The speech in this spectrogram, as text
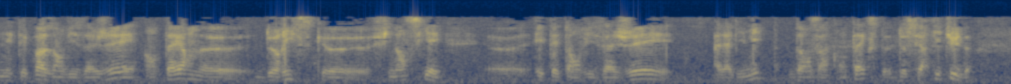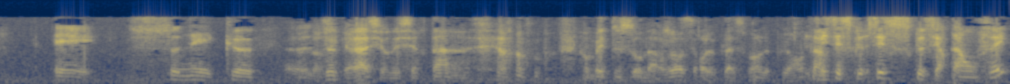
n'étaient pas envisagés en termes de risques financiers, étaient envisagés à la limite dans un contexte de certitude. Et ce n'est que euh, Dans ce cas-là, si on est certain, on met tout son argent sur le placement le plus rentable. Mais c'est ce, que, c'est ce que certains ont fait,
